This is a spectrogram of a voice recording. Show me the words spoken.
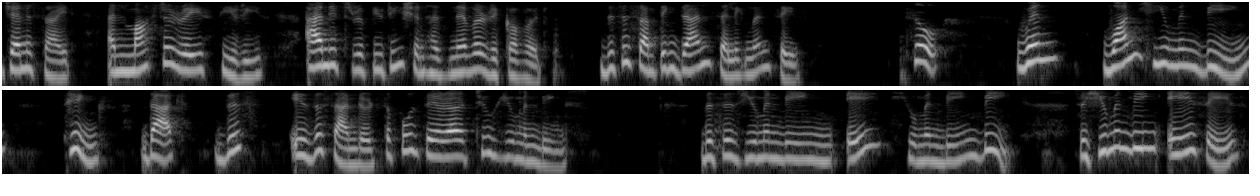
genocide, and master race theories, and its reputation has never recovered. This is something Dan Seligman says. So, when one human being thinks that this is the standard, suppose there are two human beings. This is human being A, human being B. So, human being A says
